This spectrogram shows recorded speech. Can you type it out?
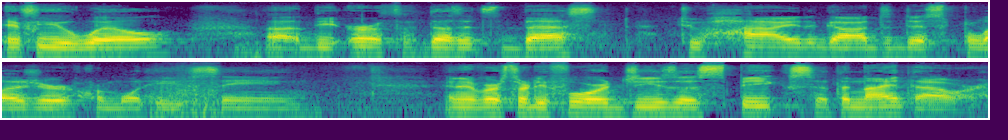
If you will, uh, the earth does its best to hide God's displeasure from what he's seeing. And in verse 34, Jesus speaks at the ninth hour,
